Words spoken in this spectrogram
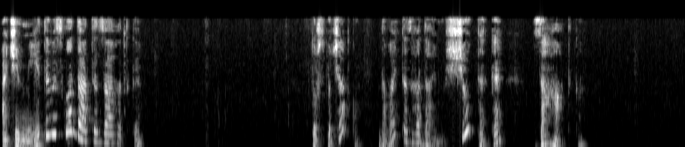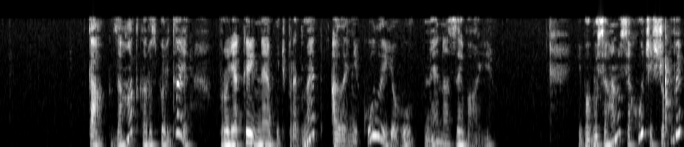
А чи вмієте ви складати загадки? Тож спочатку давайте згадаємо, що таке загадка. Так, загадка розповідає про який-небудь предмет, але ніколи його не називає. І бабуся Гануся хоче, щоб ви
